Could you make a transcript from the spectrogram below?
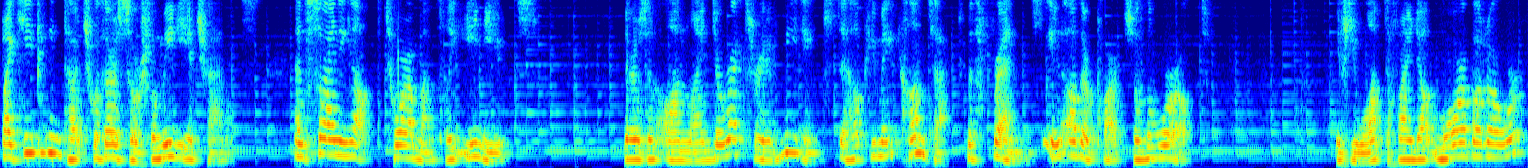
by keeping in touch with our social media channels and signing up to our monthly e-news. There's an online directory of meetings to help you make contact with friends in other parts of the world. If you want to find out more about our work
